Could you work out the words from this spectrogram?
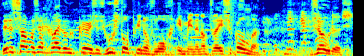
Dit is, zal maar zeggen, gelijk ook een cursus. Hoe stop je een vlog in minder dan 2 seconden? Zo dus.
